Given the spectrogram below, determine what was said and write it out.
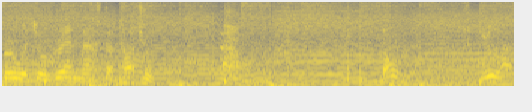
Remember what your grandmaster taught you. Don't screw up.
